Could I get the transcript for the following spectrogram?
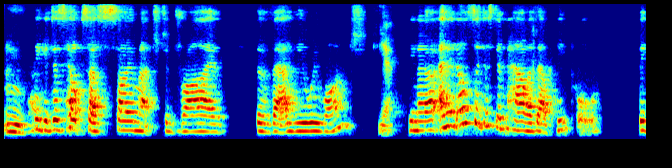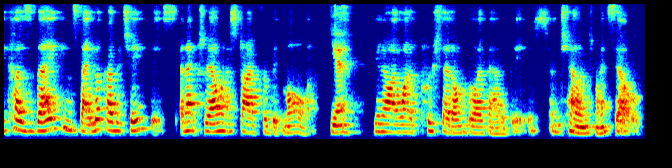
mm. I think it just helps us so much to drive the value we want. Yeah. You know, and it also just empowers our people because they can say, look, I've achieved this. And actually, I want to strive for a bit more. Yeah. You know, I want to push that envelope out a bit and challenge myself.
